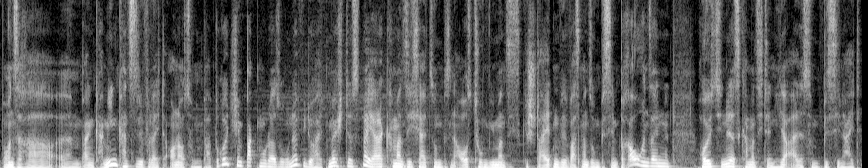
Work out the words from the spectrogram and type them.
bei unserer, ähm, beim Kamin kannst du dir vielleicht auch noch so ein paar Brötchen backen oder so, ne, wie du halt möchtest. Naja, da kann man sich halt so ein bisschen austoben, wie man sich gestalten will, was man so ein bisschen braucht in seinen Häuschen. Ne? Das kann man sich dann hier alles so ein bisschen halt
